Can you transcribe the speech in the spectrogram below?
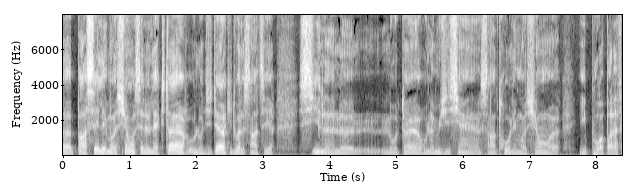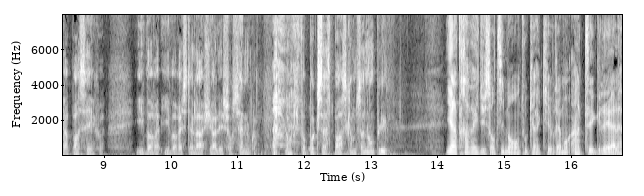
euh, passer l'émotion. C'est le lecteur ou l'auditeur qui doit le sentir. Si l'auteur ou le musicien sent trop l'émotion, il euh, il pourra pas la faire passer. Il, va, il va rester là, chialer sur scène. Donc il faut pas que ça se passe comme ça non plus. Il y a un travail du sentiment, en tout cas, qui est vraiment intégré à la,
